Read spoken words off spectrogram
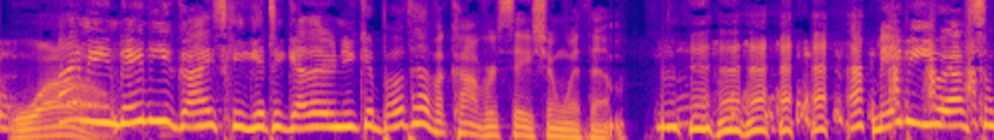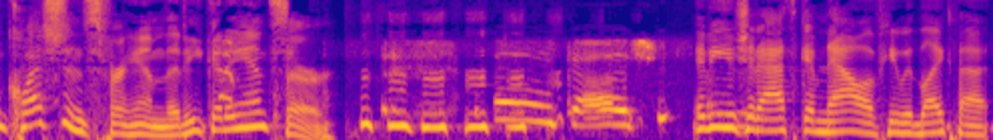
Wow. I mean, maybe you guys could get together and you could both have a conversation with him. maybe you have some questions for him that he could answer. Oh gosh. Maybe you should ask him now if he would like that.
